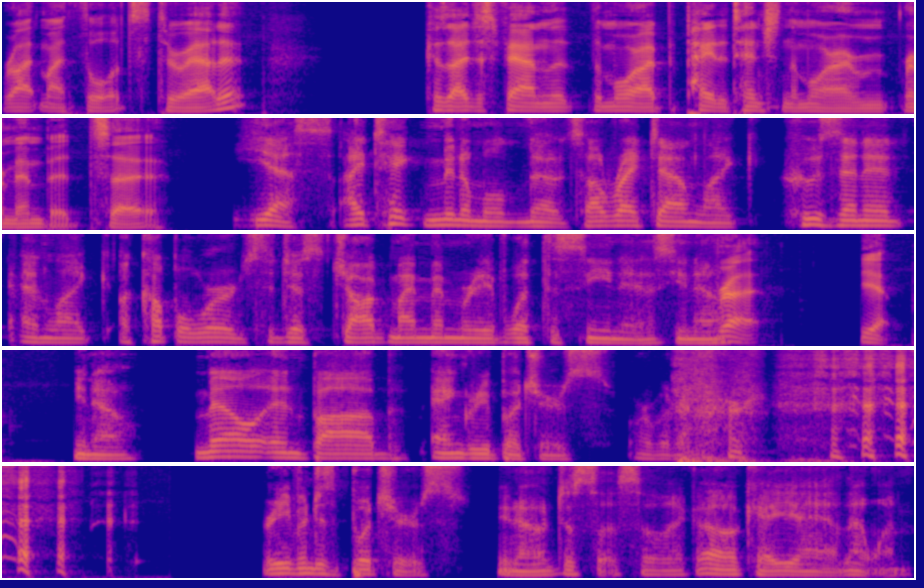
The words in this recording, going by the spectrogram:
write my thoughts throughout it. Because I just found that the more I paid attention, the more I rem- remembered. So, Yes, I take minimal notes. I'll write down like who's in it and like a couple words to just jog my memory of what the scene is, you know. right. Yeah. You know, Mel and Bob angry butchers or whatever. or even just butchers. You know, just so, so like, oh, okay, yeah, yeah, that one.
